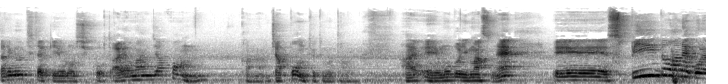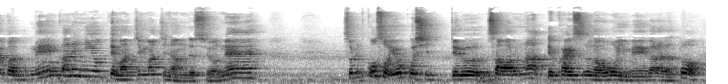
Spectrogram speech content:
誰が言ってたっけよろしくと。あやまんジャポンかな？ジャポンって言ってもらったはい、えー、戻りますね。えー、スピードはねこれやっぱ銘柄によってまちまちなんですよねそれこそよく知ってる触るなっていう回数が多い銘柄だと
